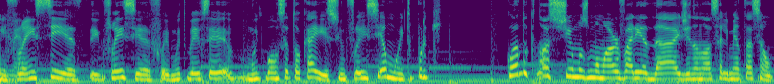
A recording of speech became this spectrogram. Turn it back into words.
Influencia, influencia. Foi muito bem, você, muito bom você tocar isso. Influencia muito, porque quando que nós tínhamos uma maior variedade na nossa alimentação?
